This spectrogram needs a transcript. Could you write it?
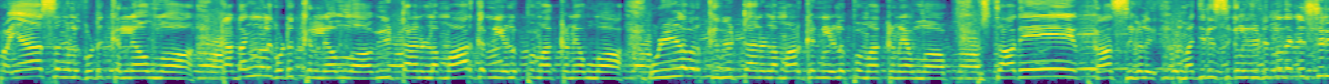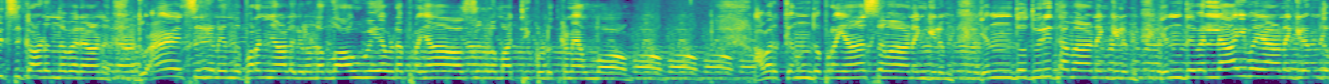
പ്രയാസങ്ങൾ കൊടുക്കല്ലേ അല്ലോ കടങ്ങൾ കൊടുക്കല്ലേ അല്ലോ വീട്ടാനുള്ള മാർഗം നീ എളുപ്പമാക്കണേ അല്ലോ ഉള്ളവർക്ക് വീട്ടാനുള്ള മാർഗം നീ എളുപ്പമാക്കണേ അല്ലോ. ഉസ്താദേ ക്ലാസ്സുകൾ മജ്ലിസുകൾ ഇടുന്നതനുസരിച്ച് കാണുന്നവരാണ്. ദുആ ചെയ്യണമെന്ന് പറഞ്ഞ ആളുകളുണ്ട്. അള്ളാഹുവേ അവരുടെ പ്രയാസങ്ങൾ മാറ്റി കൊടുക്കണേ അല്ലോ. അവർക്ക് എന്ത് പ്രയാസമാണെങ്കിലും എന്ത് ദുരിതമാണെങ്കിലും എന്ത് വല്ലായ്മയാണെങ്കിലും എന്ത്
